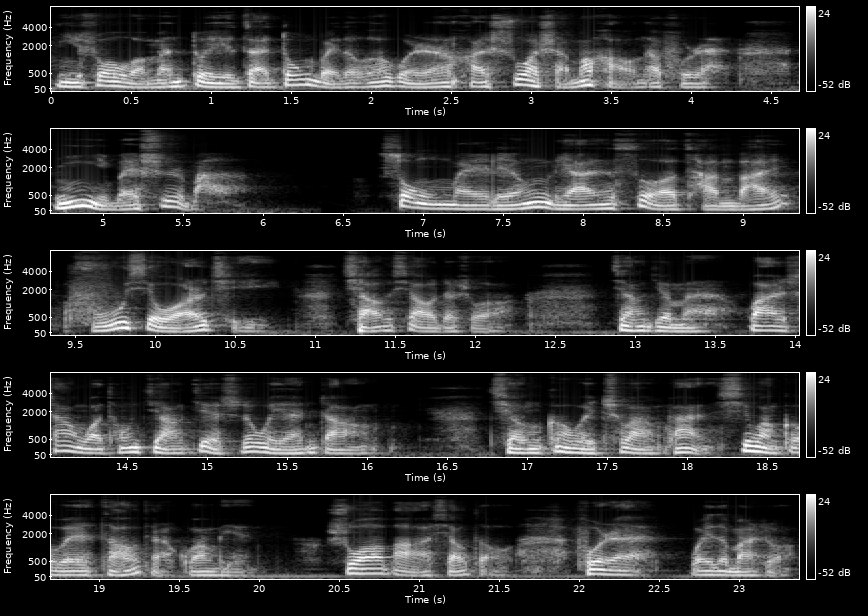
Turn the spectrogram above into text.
你说我们对在东北的俄国人还说什么好呢，夫人？你以为是吗？宋美龄脸色惨白，拂袖而起，强笑着说：“将军们，晚上我同蒋介石委员长请各位吃晚饭，希望各位早点光临。”说吧想走，夫人，维德曼说：“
